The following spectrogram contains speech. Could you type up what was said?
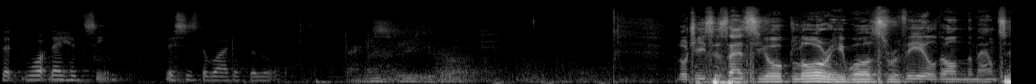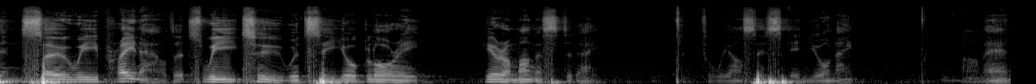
that what they had seen. This is the word of the Lord. Lord Jesus, as your glory was revealed on the mountain, so we pray now that we too would see your glory here among us today. For we ask this in your name. Amen.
